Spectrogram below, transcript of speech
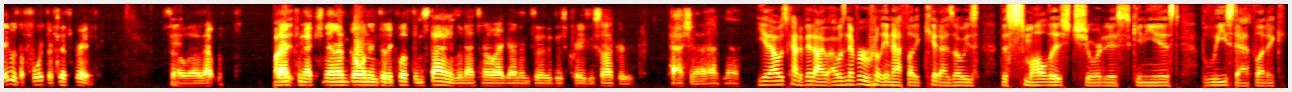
think it was the fourth or fifth grade. So uh, that By that connection ended up going into the Clifton Stallions, and that's how I got into this crazy soccer passion that I have now. Yeah, that was kind of it. I, I was never really an athletic kid. I was always the smallest, shortest, skinniest, least athletic.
